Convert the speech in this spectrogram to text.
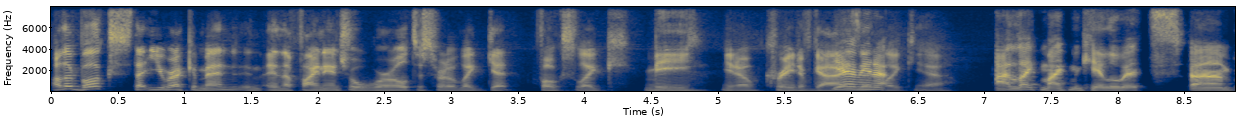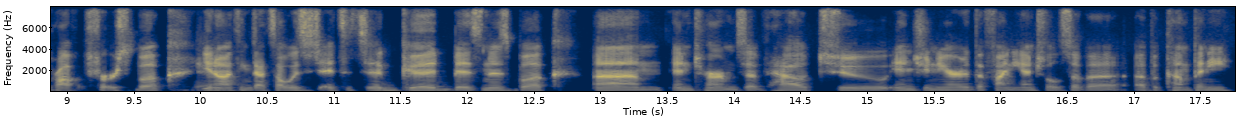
other books that you recommend in, in, the financial world to sort of like get folks like me, you know, creative guys. Yeah, I mean, that, like, yeah. I like Mike Michalowicz, um, Profit First book. Yeah. You know, I think that's always it's it's a good business book um, in terms of how to engineer the financials of a of a company.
